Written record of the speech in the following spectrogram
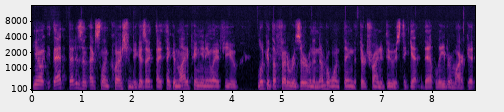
you know that that is an excellent question because I, I think in my opinion anyway if you look at the Federal Reserve, and the number one thing that they're trying to do is to get that labor market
